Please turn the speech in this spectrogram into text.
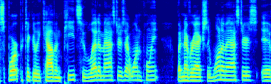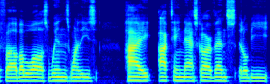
sport, particularly Calvin Peete, who led a Masters at one point, but never actually won a Masters. If uh, Bubba Wallace wins one of these high octane NASCAR events. It'll be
